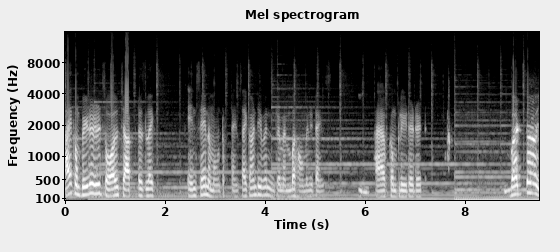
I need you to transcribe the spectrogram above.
I completed its all chapters like insane amount of times. I can't even remember how many times Hmm. I have completed it. But uh,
